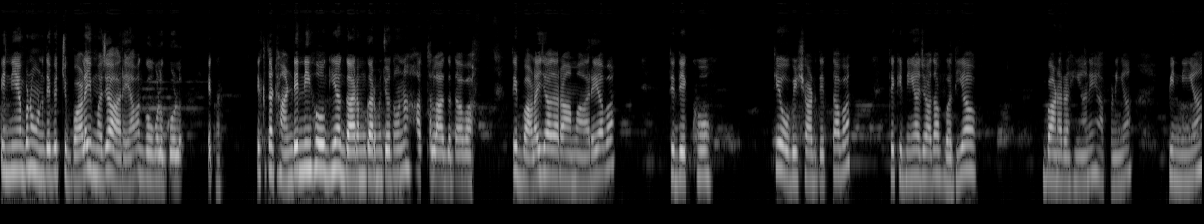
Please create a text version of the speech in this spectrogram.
ਪਿੰਨੀਆਂ ਬਣਾਉਣ ਦੇ ਵਿੱਚ ਬੜਾ ਹੀ ਮਜ਼ਾ ਆ ਰਿਹਾ ਵਾ ਗੋਲ ਗੋਲ। ਇੱਕ ਇੱਕ ਤਾਂ ਠੰਡ ਇੰਨੀ ਹੋ ਗਈ ਆ ਗਰਮ ਗਰਮ ਜਦੋਂ ਨਾ ਹੱਥ ਲੱਗਦਾ ਵਾ ਤੇ ਬੜਾ ਹੀ ਜ਼ਿਆਦਾ ਆਰਾਮ ਆ ਰਿਹਾ ਵਾ। ਤੇ ਦੇਖੋ ਘਿਓ ਵੀ ਛੱਡ ਦਿੱਤਾ ਵਾ ਤੇ ਕਿੰਨੀਆਂ ਜ਼ਿਆਦਾ ਵਧੀਆ ਬਣ ਰਹੀਆਂ ਨੇ ਆਪਣੀਆਂ ਪਿੰਨੀਆਂ।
